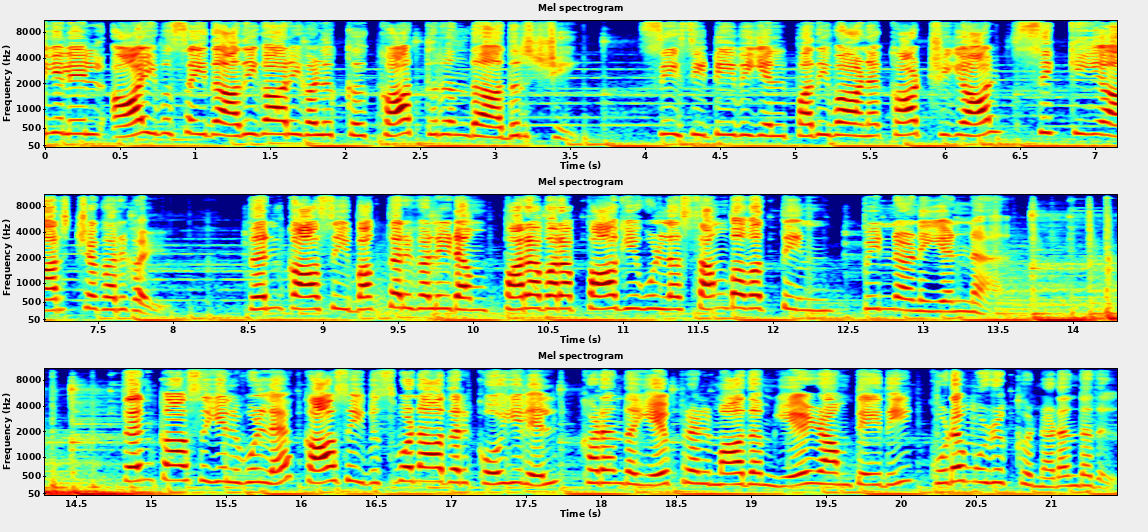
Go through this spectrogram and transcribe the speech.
கோயிலில் ஆய்வு செய்த அதிகாரிகளுக்கு காத்திருந்த அதிர்ச்சி. சிசிடிவியில் பதிவான காட்சியால் சிக்கிய அர்ச்சகர்கள். தென்காசி பக்தர்களிடம் பரபரப்பாகியுள்ள சம்பவத்தின் பின்னணி என்ன? தென்காசியில் உள்ள காசி விஸ்வநாதர் கோயிலில் கடந்த ஏப்ரல் மாதம் ஏழாம் தேதி குடமுழுக்கு நடந்தது.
